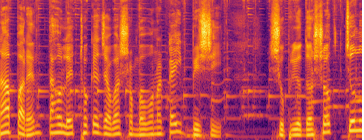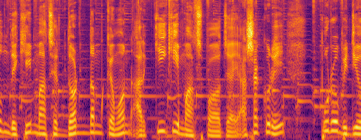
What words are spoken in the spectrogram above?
না পারেন, তাহলে ঠকে যাওয়ার সম্ভাবনাটাই বেশি। সুপ্রিয় দর্শক, চলুন দেখি মাছের দরদাম কেমন আর কি কি মাছ পাওয়া যায়। আশা করি পুরো ভিডিও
